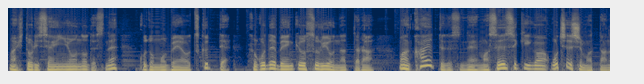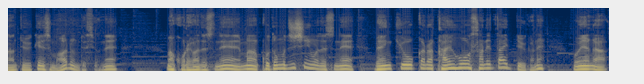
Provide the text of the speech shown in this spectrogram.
まあ、人専用のですね、子供部屋を作って、そこで勉強するようになったら、まあ、かえってですね、まあ、成績が落ちてしまったなんていうケースもあるんですよね。まあ、これはですね、まあ、子供自身はですね、勉強から解放されたいっていうかね、親が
